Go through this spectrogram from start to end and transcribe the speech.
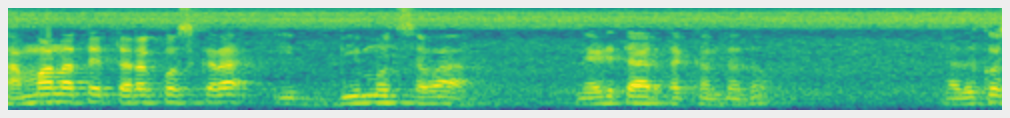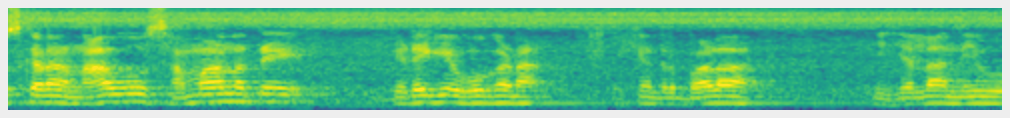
ಸಮಾನತೆ ತರೋಕ್ಕೋಸ್ಕರ ಈ ಭೀಮೋತ್ಸವ ನಡೀತಾ ಇರ್ತಕ್ಕಂಥದ್ದು. ಅದಕ್ಕೋಸ್ಕರ ನಾವು ಸಮಾನತೆ ಕಡೆಗೆ ಹೋಗೋಣ. ಯಾಕೆಂದರೆ ಭಾಳ ಈಗೆಲ್ಲ ನೀವು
